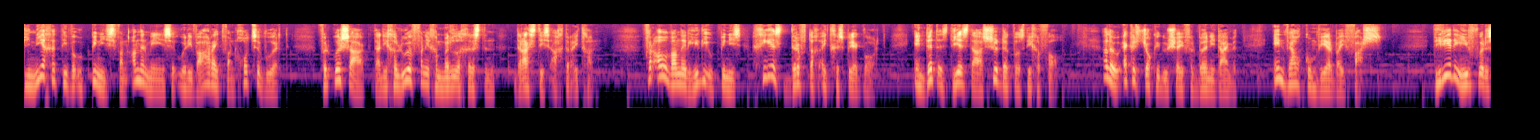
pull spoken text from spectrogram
Die negatiewe opinies van ander mense oor die waarheid van God se woord veroorsaak dat die geloof van die gemiddelde Christen drasties agteruitgaan. Veral wanneer hierdie opinies geesdriftig uitgespreek word. En dit is deesdae so dikwels die geval. Hallo, ek is Jockey Gouchee vir Bernie Diamond en welkom weer by Vars. Die rede hiervoor is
